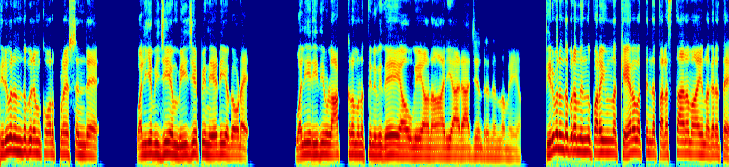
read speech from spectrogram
തിരുവനന്തപുരം കോർപ്പറേഷന്റെ വലിയ വിജയം ബി ജെ പി നേടിയതോടെ വലിയ രീതിയിലുള്ള ആക്രമണത്തിന് വിധേയയാവുകയാണ് ആര്യ രാജേന്ദ്രൻ എന്ന മേയർ. തിരുവനന്തപുരം എന്ന് പറയുന്ന കേരളത്തിന്റെ തലസ്ഥാനമായ നഗരത്തെ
